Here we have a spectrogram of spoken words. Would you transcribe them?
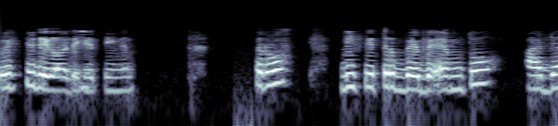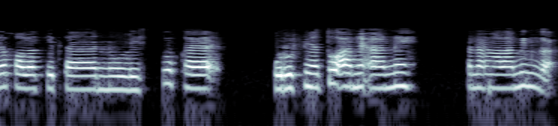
lucu deh kalau diinget-inget. Terus di fitur BBM tuh ada kalau kita nulis tuh kayak hurufnya tuh aneh-aneh. Pernah ngalamin nggak?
